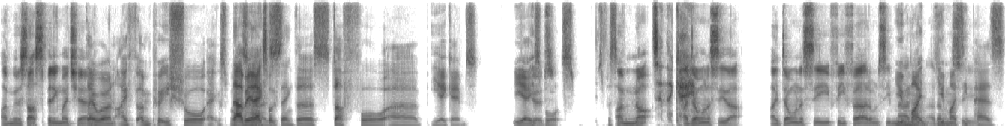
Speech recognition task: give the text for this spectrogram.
I'm gonna start spinning my chair. They weren't. I th- I'm pretty sure Xbox. That'd be an has Xbox thing. The stuff for uh, EA games, EA Good. Sports. I'm not. It's in the game. I don't want to see that. I don't want to see FIFA. I don't want to see. You might. You wanna might see PES.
